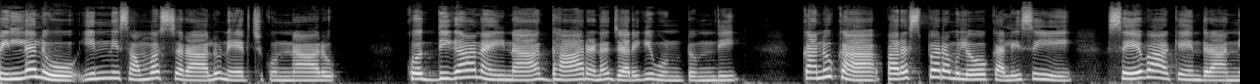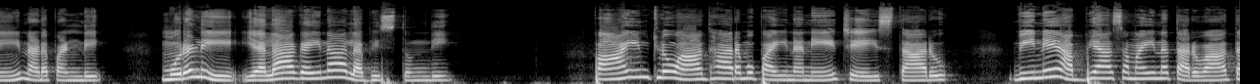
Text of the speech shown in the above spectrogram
పిల్లలు ఇన్ని సంవత్సరాలు నేర్చుకున్నారు. కొద్దిగానైనా ధారణ జరిగి ఉంటుంది. కనుక పరస్పరములో కలిసి సేవా కేంద్రాన్ని నడపండి. మురళి ఎలాగైనా లభిస్తుంది. పాయింట్లు ఆధారము పైననే చేయిస్తారు. వినే అభ్యాసమైన తర్వాత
